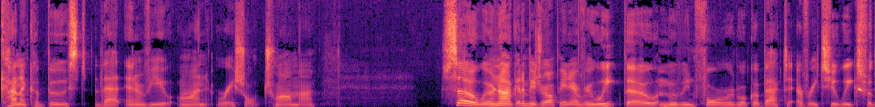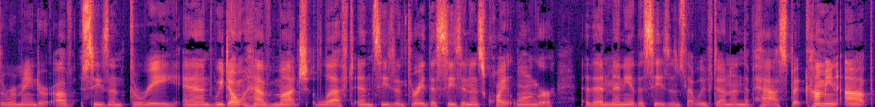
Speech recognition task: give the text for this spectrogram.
kind of caboosed that interview on racial trauma. So, we're not going to be dropping every week, though. Moving forward, we'll go back to every two weeks for the remainder of season three. And we don't have much left in season three. This season is quite longer than many of the seasons that we've done in the past. But coming up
